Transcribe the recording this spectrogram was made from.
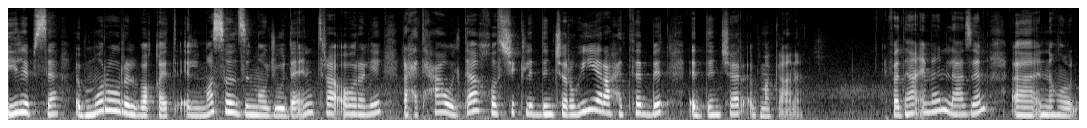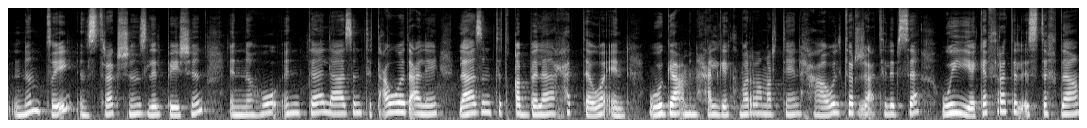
يلبسه بمرور الوقت. ال muscles الموجودة intraorally راح تحاول تأخذ شكل ال denture وهي راح تثبت ال denture بمكانه. فدائما لازم آه إنه ننطي instructions للبيشنت إنه أنت لازم تتعود عليه لازم تتقبله حتى وإن وقع من حلقك مرة مرتين حاول ترجع تلبسه ويا كثرة الاستخدام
